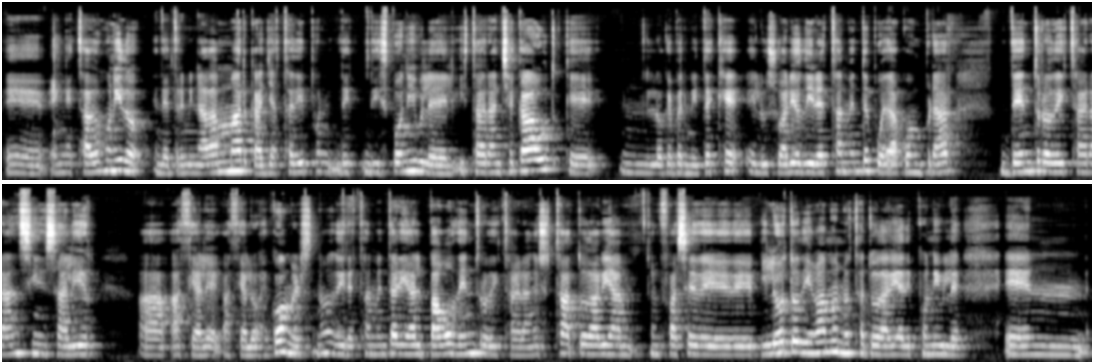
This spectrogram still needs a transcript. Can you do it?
eh, en Estados Unidos, en determinadas marcas ya está disponible el Instagram Checkout, que mm, lo que permite es que el usuario directamente pueda comprar dentro de Instagram sin salir hacia, hacia los e-commerce, ¿no? Directamente haría el pago dentro de Instagram. Eso está todavía en fase de, piloto, digamos, no está todavía disponible en,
